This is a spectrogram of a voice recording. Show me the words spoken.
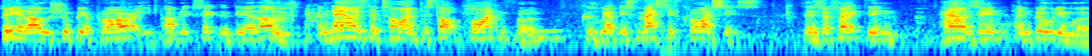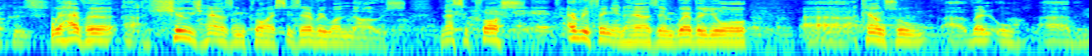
DLOs should be a priority, public sector DLOs, and now is the time to start fighting for them because we have this massive crisis that's affecting housing and building workers. We have a, a huge housing crisis, everyone knows, and that's across everything in housing, whether you're uh, a council uh, rental um,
